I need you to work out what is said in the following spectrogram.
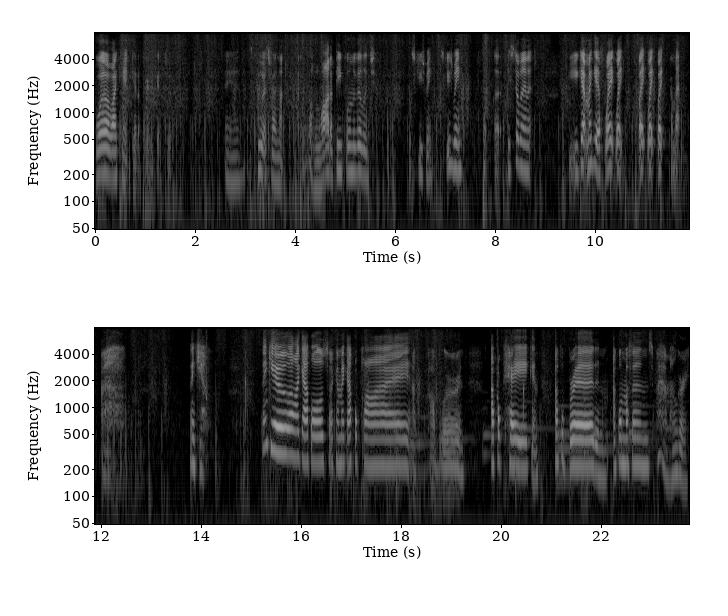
Well, I can't get up here to get to it. And, ooh, that's fine. A lot of people in the village. Excuse me, excuse me. Uh, be still a minute. You got my gift. Wait, wait, wait, wait, wait. Come back. Thank you. Thank you. I like apples. I can make apple pie, and apple cobbler, and apple cake, and apple bread, and apple muffins. Wow, I'm hungry.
